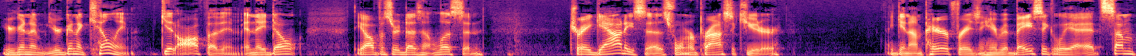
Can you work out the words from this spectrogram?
you're gonna you're gonna kill him, get off of him, and they don't. The officer doesn't listen. Trey Gowdy says, former prosecutor. Again, I'm paraphrasing here, but basically, at some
